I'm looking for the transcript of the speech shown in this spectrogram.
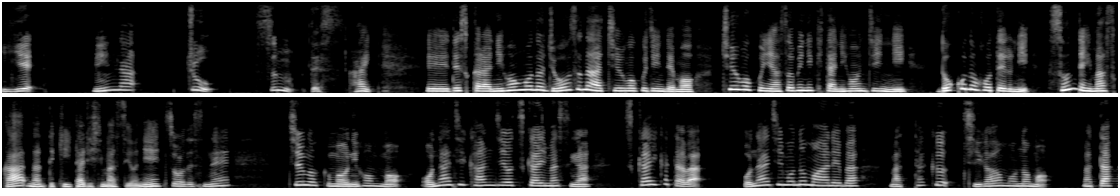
家、みんな住、住むです。はい。えーですから日本語の上手な中国人でも中国に遊びに来た日本人にどこのホテルに住んでいますかなんて聞いたりしますよね。そうですね。中国も日本も同じ漢字を使いますが、使い方は同じものもあれば全く違うものも、また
